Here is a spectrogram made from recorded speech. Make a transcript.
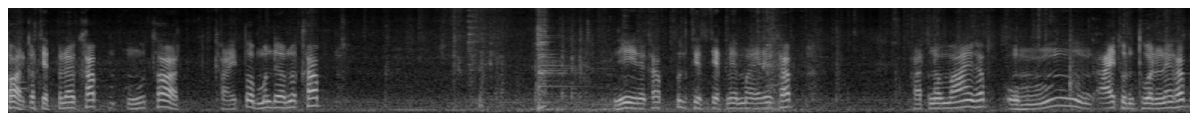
ทอดก็เสร็จไปแล้วครับหมูทอดไข่ต้มเหมือนเดิมนะครับ นี่นะครับเพิ่งเสร็จเสร็จใหม่ๆเลยครับ ผัดหน่อไม้ครับอืมอายทวนๆเลยครับ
